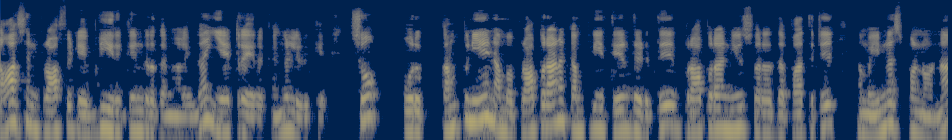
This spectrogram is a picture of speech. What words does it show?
லாஸ் அண்ட் ப்ராஃபிட் எப்படி இருக்குன்றதுனாலையும் தான் ஏற்ற இறக்கங்கள் இருக்கு. ஸோ ஒரு கம்பெனியே நம்ம ப்ராப்பரான கம்பெனியை தேர்ந்தெடுத்து ப்ராப்பரா நியூஸ் வர்றதை பார்த்துட்டு நம்ம இன்வெஸ்ட் பண்ணோம்னா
